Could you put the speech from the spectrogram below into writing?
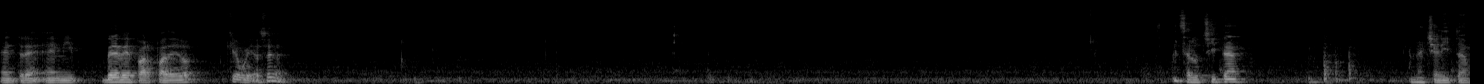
entre en mi breve parpadeo, ¿qué voy a hacer? Saludcita. Una chelita.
